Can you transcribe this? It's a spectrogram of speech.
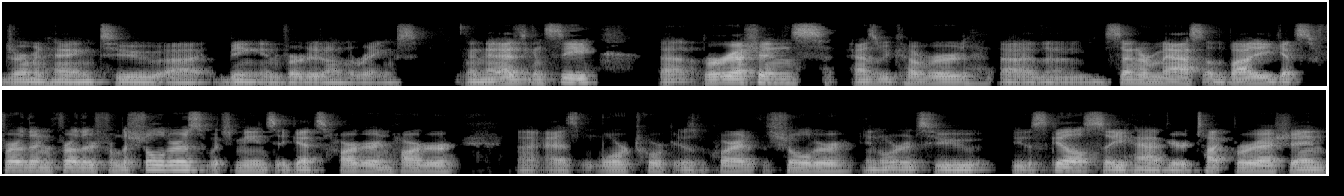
German hang to uh, being inverted on the rings. And then as you can see, uh, progressions, as we covered, uh, the center mass of the body gets further and further from the shoulders, which means it gets harder and harder uh, as more torque is required at the shoulder in order to do the skill. So you have your tuck progression,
